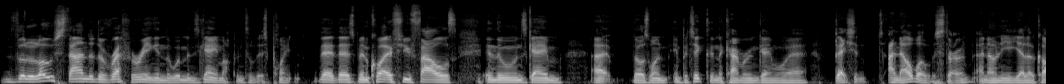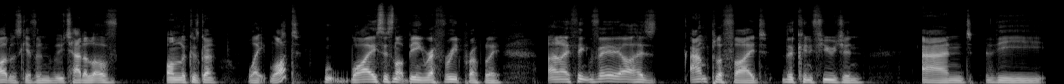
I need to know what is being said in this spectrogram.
the low standard of refereeing in the women's game up until this point. There, there's been quite a few fouls in the women's game. Uh, there was one in particular in the Cameroon game where basically an elbow was thrown and only a yellow card was given, which had a lot of onlookers going, wait, what? Why is this not being refereed properly? And I think VAR has amplified the confusion and the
